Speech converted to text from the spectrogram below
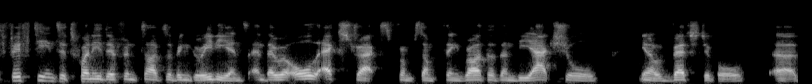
15 to 20 different types of ingredients, and they were all extracts from something rather than the actual, you know, vegetable uh,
